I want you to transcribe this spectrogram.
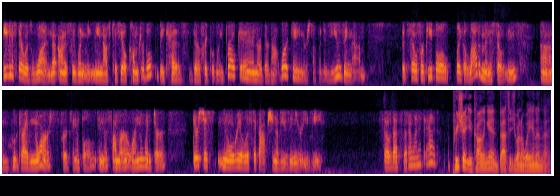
Even if there was one, that honestly wouldn't make me enough to feel comfortable because they're frequently broken or they're not working or someone is using them. But so for people like a lot of Minnesotans um, who drive north, for example, in the summer or in the winter, there's just no realistic option of using your EV. So that's what I wanted to add. Appreciate you calling in. Beth, did you want to weigh in on that?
